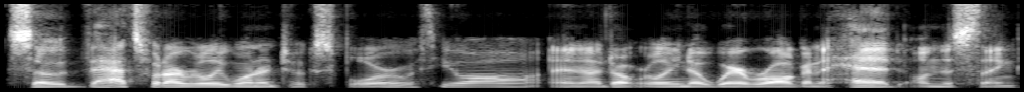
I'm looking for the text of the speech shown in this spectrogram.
So that's what I really wanted to explore with you all. And I don't really know where we're all going to head on this thing.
